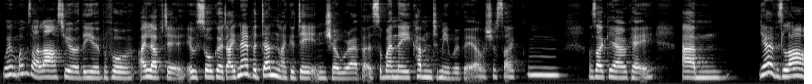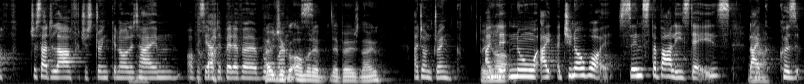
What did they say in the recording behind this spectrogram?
when, when was that last year or the year before? I loved it. It was so good. I'd never done like a dating show or ever. So when they come to me with it, I was just like, hmm. I was like, yeah, okay. Um, yeah, it was a laugh. Just had a laugh, just drinking all the mm-hmm. time. Obviously, I had a bit of a. How'd you get on with the, the booze now? I don't drink. Do I li- no. I do you know what? Since the Valleys days, like, because uh-huh.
